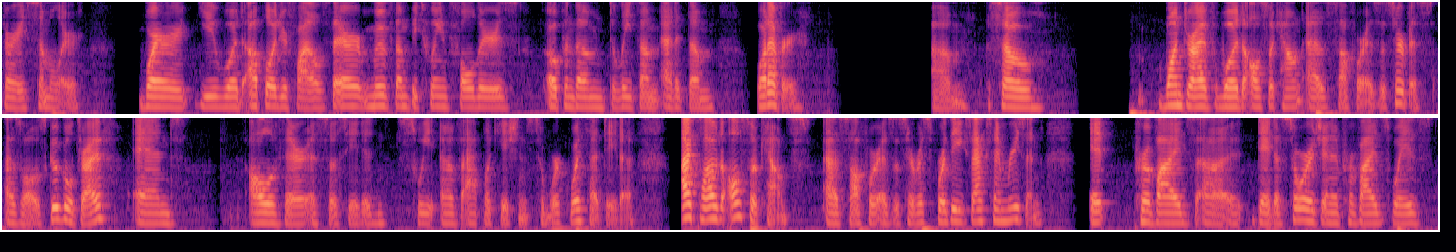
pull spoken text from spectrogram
very similar, where you would upload your files there, move them between folders, open them, delete them, edit them, whatever. Um, so OneDrive would also count as software as a service, as well as Google Drive and all of their associated suite of applications to work with that data. iCloud also counts as software as a service for the exact same reason. It provides uh, data storage and it provides ways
